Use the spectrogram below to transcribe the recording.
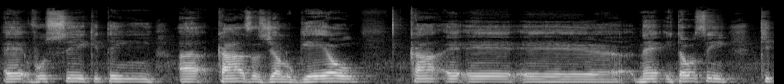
é, você que tem ah, casas de aluguel, é, é, é, né? Então, assim, que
